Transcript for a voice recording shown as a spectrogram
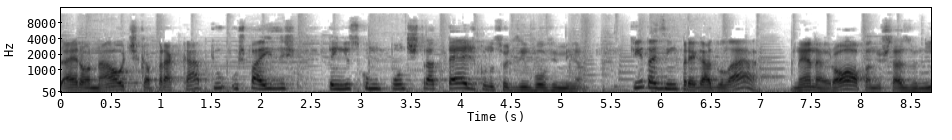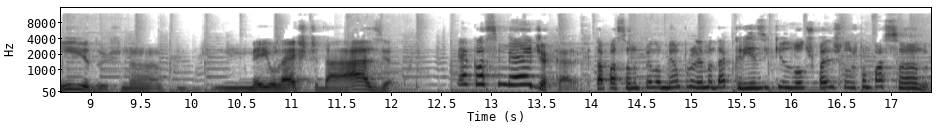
aeronáutica para cá, porque os países têm isso como ponto estratégico no seu desenvolvimento. Quem está desempregado lá, né, na Europa, nos Estados Unidos, no meio leste da Ásia, é a classe média, cara, que tá passando pelo mesmo problema da crise que os outros países todos estão passando.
